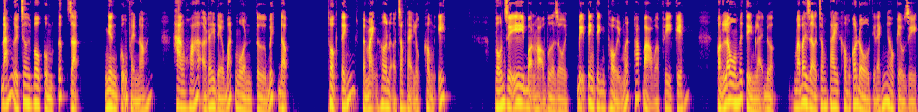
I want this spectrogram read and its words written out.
Đám người chơi vô cùng tức giận. Nhưng cũng phải nói, hàng hóa ở đây đều bắt nguồn từ bích động. Thuộc tính phải mạnh hơn ở trong đại lục không ít. Vốn dĩ bọn họ vừa rồi bị tinh tinh thổi mất pháp bảo và phi kiếm. Còn lâu mới tìm lại được. Mà bây giờ trong tay không có đồ thì đánh nhau kiểu gì.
